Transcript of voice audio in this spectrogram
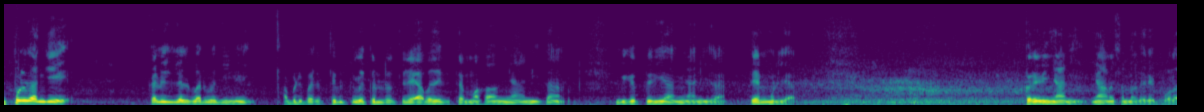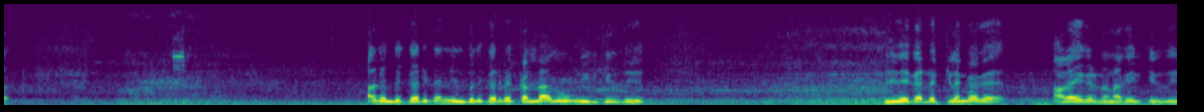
இப்பொழுது அங்கே கழுகுகள் வருவதில்லை. அப்படிப்பட்ட திருக்குளக்குன்றத்திலே அவதரித்த மகா ஞானி தான் மிகப்பெரிய ஞானி தான் தேன்மொழியார். பிறவி ஞானி ஞானசம்மதரை போல. ஆக இந்த கருடன் என்பது கருட கல்லாகவும் இருக்கிறது. இதுவே கருட கிழங்காக ஆகாய கருடனாக இருக்கிறது.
